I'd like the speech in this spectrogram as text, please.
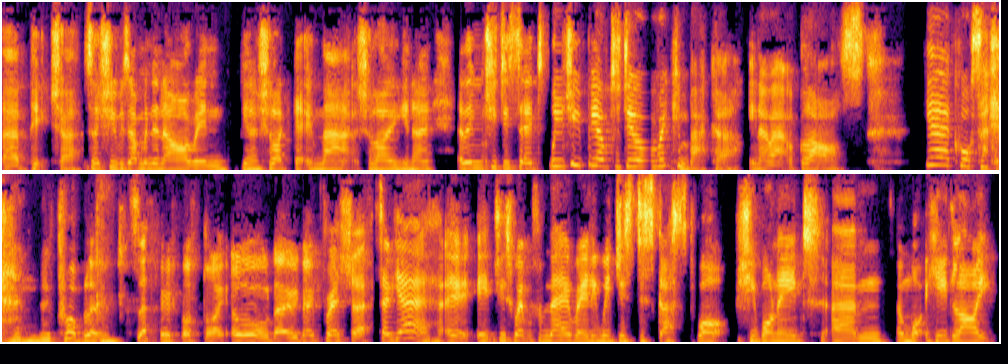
uh, picture. So she was umming and ahhing, you know, shall I get him that? Shall I, you know? And then she just said, would you be able to do a Rickenbacker, you know, out of glass? Yeah, of course I can, no problem. So I was like, oh no, no pressure. So yeah, it, it just went from there. Really, we just discussed what she wanted um, and what he'd like,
